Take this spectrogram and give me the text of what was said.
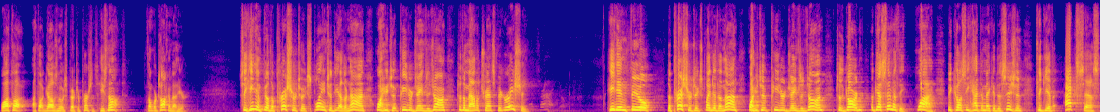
Well, I thought, I thought God was no respecter of persons. He's not. That's not what we're talking about here. See, he didn't feel the pressure to explain to the other nine why he took Peter, James, and John to the Mount of Transfiguration. He didn't feel the pressure to explain to the nine why he took Peter, James, and John to the Garden of Gethsemane. Why? Because he had to make a decision to give access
